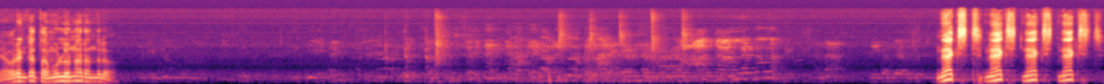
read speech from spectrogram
ఎవరు ఇంకా తమ్ముళ్ళు ఉన్నారు అందులో? నెక్స్ట్ నెక్స్ట్ నెక్స్ట్ నెక్స్ట్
